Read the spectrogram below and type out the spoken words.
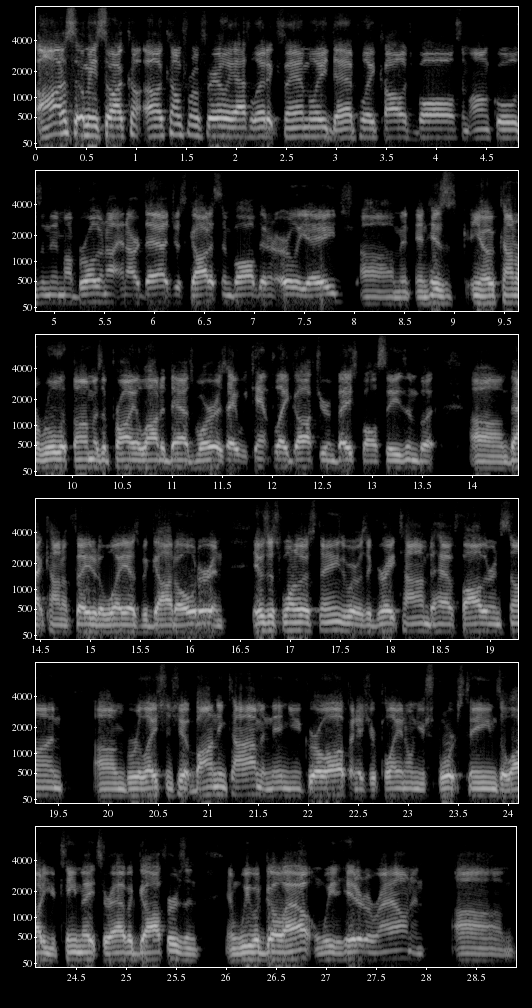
honestly, I mean, so I come, I come from a fairly athletic family. Dad played college ball, some uncles, and then my brother and I and our dad just got us involved at an early age. Um, and, and his, you know, kind of rule of thumb, as a probably a lot of dads were, is hey, we can't play golf during baseball season. But um, that kind of faded away as we got older, and it was just one of those things where it was a great time to have father and son um, relationship bonding time. And then you grow up, and as you're playing on your sports teams, a lot of your teammates are avid golfers, and and we would go out and we'd hit it around, and um,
